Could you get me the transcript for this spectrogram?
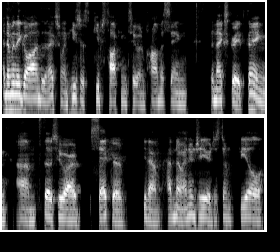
and then when they go on to the next one he just keeps talking to and promising the next great thing um, to those who are sick or you know have no energy or just don't feel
